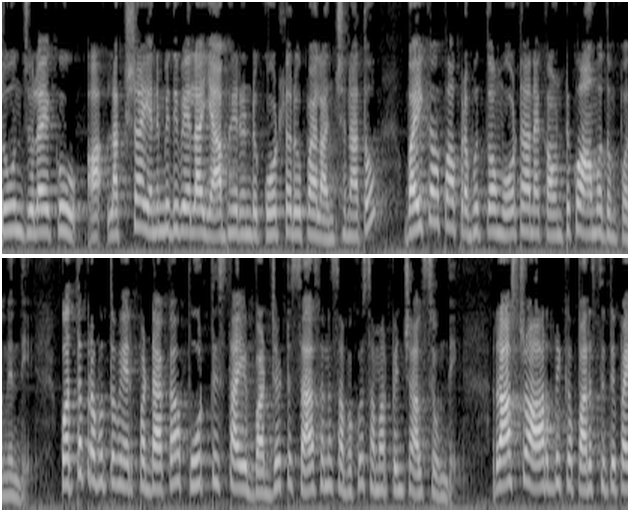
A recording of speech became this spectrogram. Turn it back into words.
జూన్ జులైకు లక్ష ఎనిమిది వేల యాభై రెండు కోట్ల రూపాయల అంచనాతో వైకాపా ప్రభుత్వం ఓటాన్ అకౌంట్కు ఆమోదం పొందింది. కొత్త ప్రభుత్వం ఏర్పడ్డాక పూర్తిస్థాయి బడ్జెట్ శాసనసభకు సమర్పించాల్సి ఉంది. రాష్ట్ర ఆర్థిక పరిస్థితిపై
